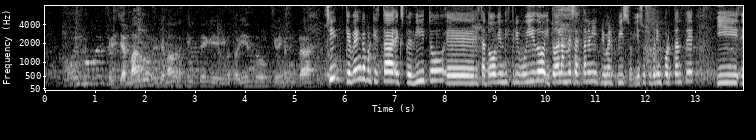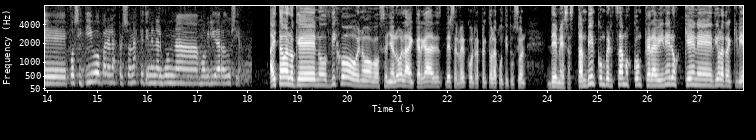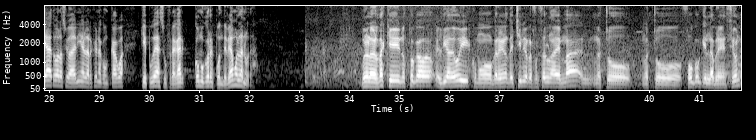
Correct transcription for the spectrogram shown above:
El llamado, el llamado a la gente que nos está viendo, que venga temprano. Sí, que venga porque está expedito, eh, está todo bien distribuido y todas las mesas están en el primer piso. Y eso es súper importante y eh, positivo para las personas que tienen alguna movilidad reducida. Ahí estaba lo que nos dijo y nos señaló la encargada del CERVER con respecto a la constitución de mesas. También conversamos con Carabineros, quien dio la tranquilidad a toda la ciudadanía de la región Aconcagua que pueda sufragar como corresponde. Veamos la nota. Bueno, la verdad es que nos toca el día de hoy, como Carabineros de Chile, reforzar una vez más nuestro, nuestro foco, que es la prevención.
